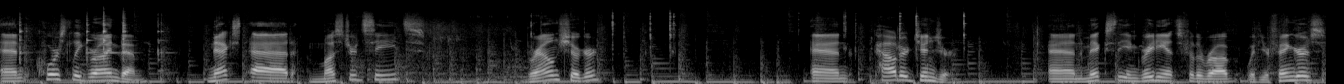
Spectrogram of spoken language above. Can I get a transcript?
And coarsely grind them. Next, add mustard seeds, brown sugar, and powdered ginger. And mix the ingredients for the rub with your fingers.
